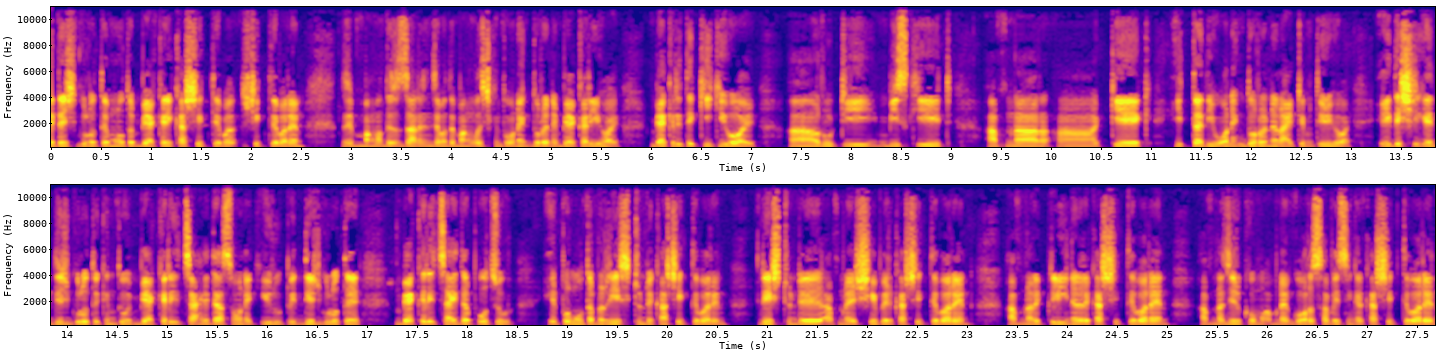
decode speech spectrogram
এই দেশগুলোতে মূলত বেকারি কাজ শিখতে শিখতে পারেন। যে বাংলাদেশ জানেন যে আমাদের বাংলাদেশ কিন্তু অনেক ধরনের বেকারি হয়। বেকারিতে কি কি হয়? রুটি, বিস্কিট আপনার কেক ইত্যাদি অনেক ধরনের আইটেম তৈরি হয়। এই দেশে, এই দেশগুলোতে কিন্তু বেকারির চাহিদা আছে অনেক। ইউরোপের দেশগুলোতে বেকারির চাহিদা প্রচুর। এরপর মতো আপনার রেস্টুরেন্টের কাজ শিখতে পারেন। রেস্টুরেন্টে আপনার শেপের কাজ শিখতে পারেন, আপনার ক্লিনারের কাজ শিখতে পারেন, আপনার যেরকম আপনার ঘর সার্ভিসিংয়ের কাজ শিখতে পারেন,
